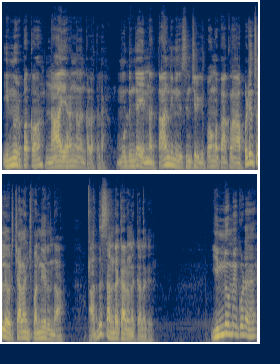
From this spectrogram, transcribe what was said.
இன்னொரு பக்கம் நான் இறங்குறேன் களத்தில். முடிஞ்சால் என்னை தாண்டி நீங்கள் செஞ்சுருக்கு போங்க பார்க்கலாம். அப்படின்னு சொல்லி ஒரு சேலஞ்ச் பண்ணியிருந்தா அது சண்டைக்காரனுக்கு அழகு. இன்னுமே கூட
